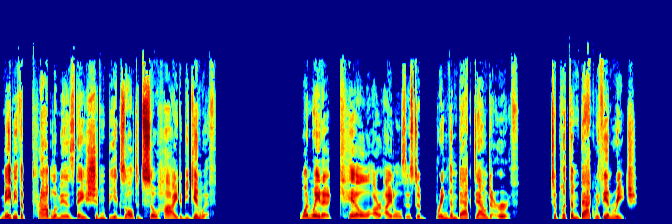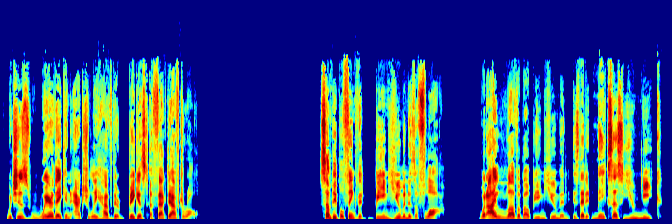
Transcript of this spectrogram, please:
Maybe the problem is they shouldn't be exalted so high to begin with. One way to kill our idols is to bring them back down to earth, to put them back within reach, which is where they can actually have their biggest effect after all. Some people think that being human is a flaw. What I love about being human is that it makes us unique.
